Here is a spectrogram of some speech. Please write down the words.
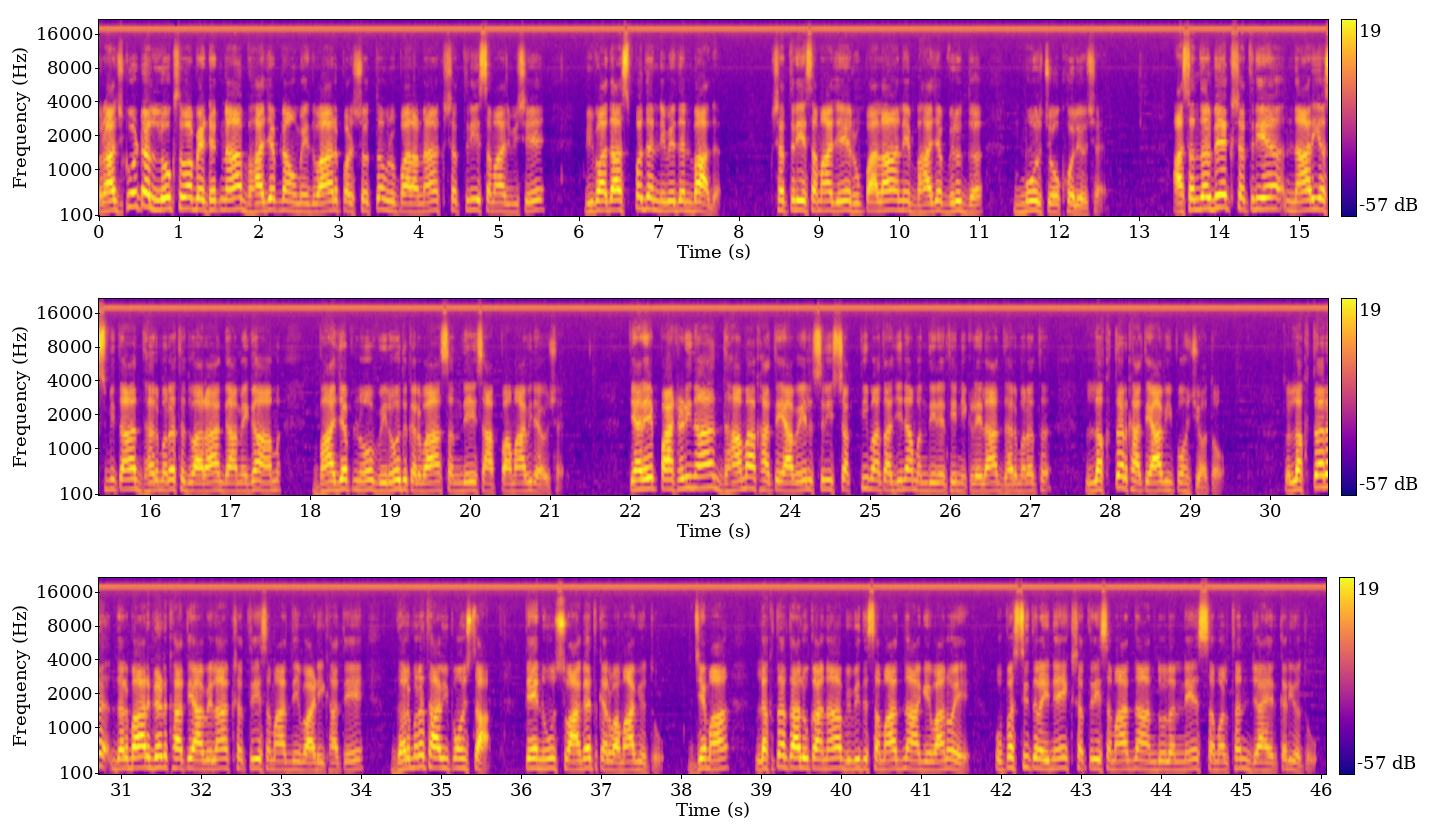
તો રાજકોટ લોકસભા બેઠકના ભાજપના ઉમેદવાર પરસોત્તમ રૂપાલાના ક્ષત્રિય સમાજ વિશે વિવાદાસ્પદ નિવેદન બાદ ક્ષત્રિય સમાજે રૂપાલા અને ભાજપ વિરુદ્ધ મોરચો ખોલ્યો છે. આ સંદર્ભે ક્ષત્રિય નારી અસ્મિતા ધર્મરથ દ્વારા ગામે ગામ ભાજપનો વિરોધ કરવા સંદેશ આપવામાં આવી રહ્યો છે. ત્યારે પાટડીના ધામા ખાતે આવેલ શ્રી શક્તિ માતાજીના મંદિરેથી નીકળેલા ધર્મરથ લખતર ખાતે આવી પહોંચ્યો હતો. તો લખતર દરબારગઢ ખાતે આવેલા ક્ષત્રિય સમાજની વાડી ખાતે ધર્મરથ આવી પહોંચતા તેનું સ્વાગત કરવામાં આવ્યું હતું, જેમાં લખતર તાલુકાના વિવિધ સમાજના આગેવાનોએ ઉપસ્થિત રહીને ક્ષત્રિય સમાજના આંદોલનને સમર્થન જાહેર કર્યું હતું.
